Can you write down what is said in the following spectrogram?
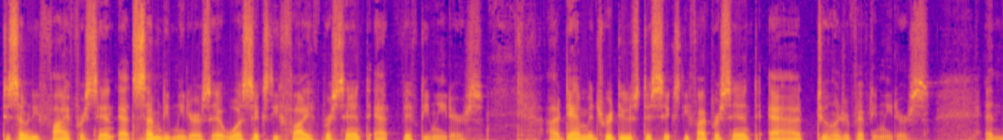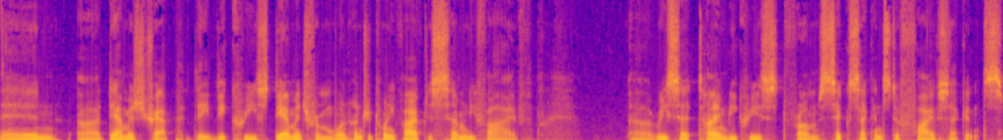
to 75% at 70 meters. It was 65% at 50 meters. Uh, damage reduced to 65% at 250 meters. And then uh, damage trap. They decreased damage from 125 to 75. Uh, reset time decreased from 6 seconds to 5 seconds.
